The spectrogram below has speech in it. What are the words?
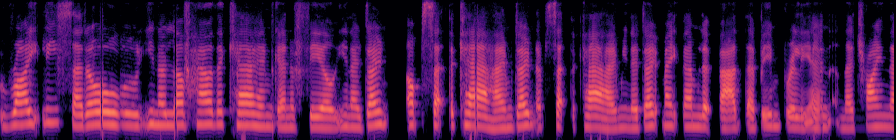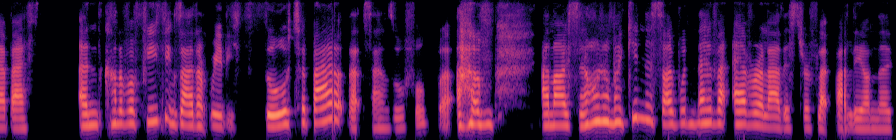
rightly said, Oh, you know, love, how the care home going to feel? You know, don't upset the care home, don't upset the care home, you know, don't make them look bad. They're being brilliant and they're trying their best. And kind of a few things I hadn't really thought about. That sounds awful, but um, and I said, Oh no, my goodness, I would never ever allow this to reflect badly on the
